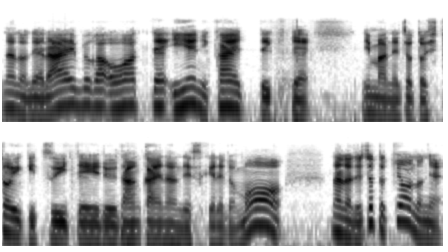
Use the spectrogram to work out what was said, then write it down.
なのでライブが終わって家に帰ってきて、今ね、ちょっと一息ついている段階なんですけれども、なのでちょっと今日のね、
